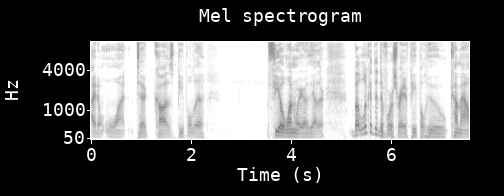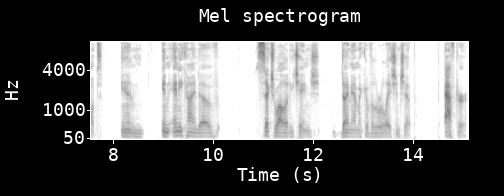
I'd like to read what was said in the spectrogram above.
I don't want to cause people to feel one way or the other. But look at the divorce rate of people who come out in in any kind of sexuality change dynamic of the relationship after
